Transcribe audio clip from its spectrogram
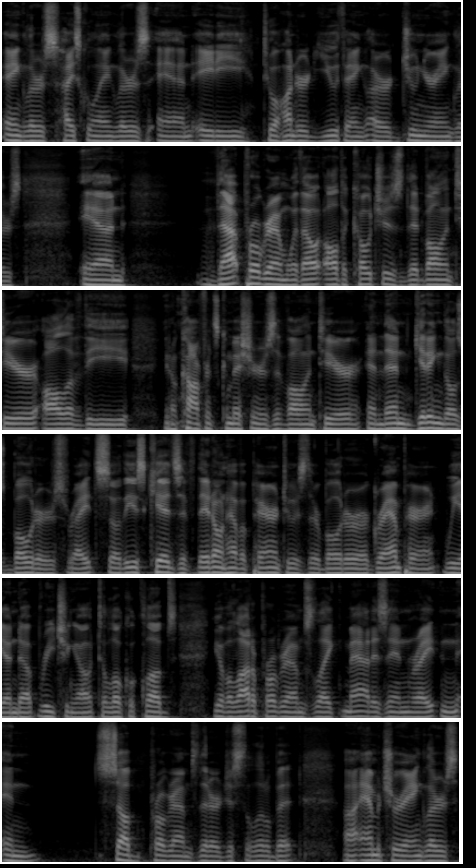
anglers, high school anglers, and 80 to 100 youth or junior anglers, and that program without all the coaches that volunteer, all of the you know conference commissioners that volunteer, and then getting those boaters right. So these kids, if they don't have a parent who is their boater or a grandparent, we end up reaching out to local clubs. You have a lot of programs like Matt is in right, and and sub programs that are just a little bit uh, amateur anglers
